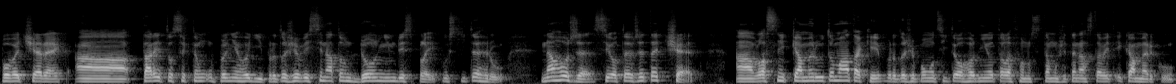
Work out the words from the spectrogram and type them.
po večerech a tady to se k tomu úplně hodí, protože vy si na tom dolním displeji pustíte hru, nahoře si otevřete chat a vlastně kameru to má taky, protože pomocí toho horního telefonu si tam můžete nastavit i kamerku.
